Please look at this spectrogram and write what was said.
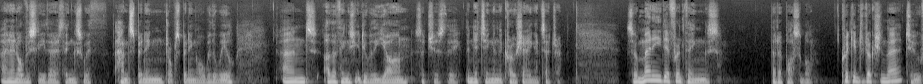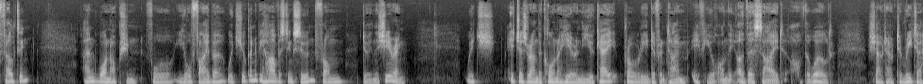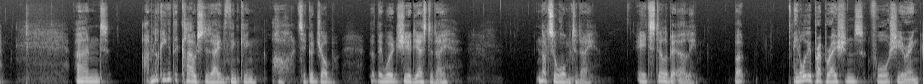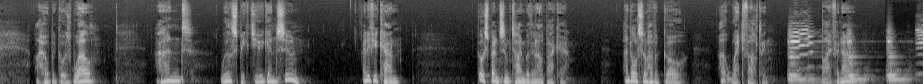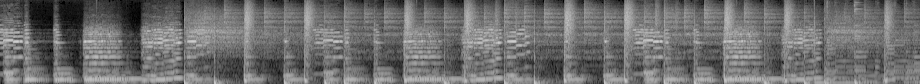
And then obviously there are things with hand spinning, drop spinning, or with a wheel, and other things you can do with a yarn, such as the, the knitting and the crocheting, etc. So many different things that are possible. Quick introduction there to felting, and one option for your fibre, which you're going to be harvesting soon from doing the shearing, which is just around the corner here in the UK, probably a different time if you're on the other side of the world. Shout out to Rita. And I'm looking at the clouds today and thinking, oh, it's a good job that they weren't sheared yesterday. not so warm today. It's still a bit early. But in all your preparations for shearing, I hope it goes well. And we'll speak to you again soon. And if you can, go spend some time with an alpaca. And also have a go at wet felting. Bye for now.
